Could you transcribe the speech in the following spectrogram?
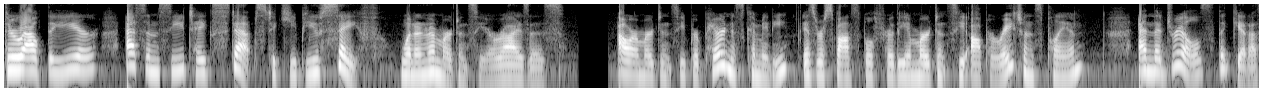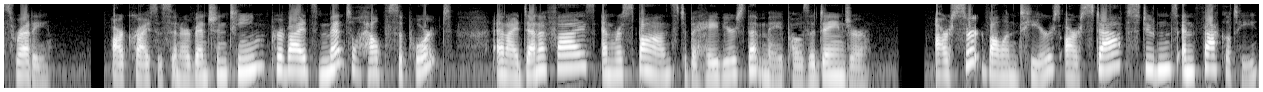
Throughout the year, SMC takes steps to keep you safe when an emergency arises. Our Emergency Preparedness Committee is responsible for the Emergency Operations Plan and the drills that get us ready. Our crisis intervention team provides mental health support and identifies and responds to behaviors that may pose a danger. Our CERT volunteers are staff, students, and faculty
